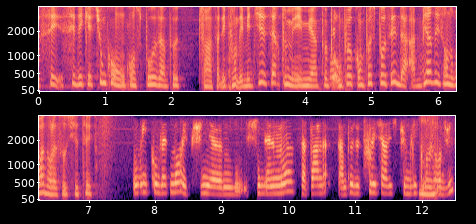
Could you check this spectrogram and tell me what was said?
c'est, c'est des questions qu'on, qu'on se pose un peu Enfin, ça dépend des métiers, certes, mais, mais peu, oui. on, peut, on peut se poser à bien des endroits dans la société. Oui, complètement. Et puis, euh, finalement, ça parle un peu de tous les services publics mmh. aujourd'hui,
